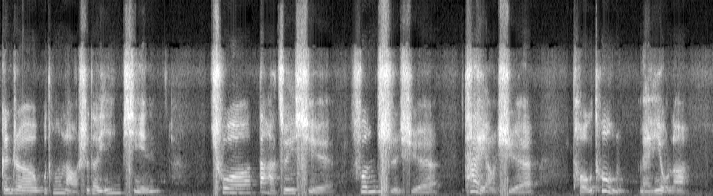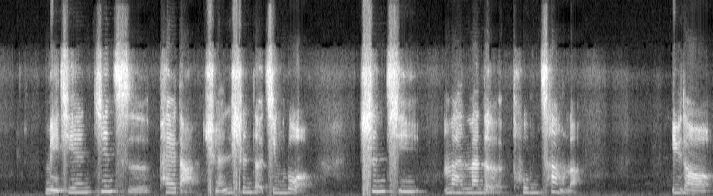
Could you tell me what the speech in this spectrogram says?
跟着梧桐老师的音频，搓大椎穴、风池穴、太阳穴，头痛没有了。每天坚持拍打全身的经络，身体慢慢的通畅了。遇到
